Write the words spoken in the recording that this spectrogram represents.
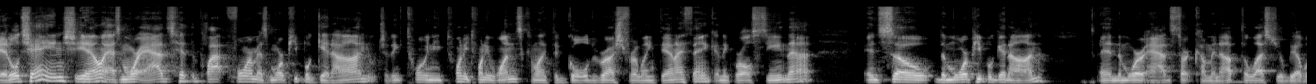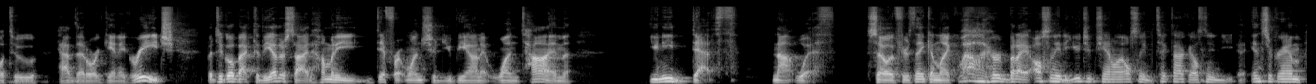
it'll change, you know, as more ads hit the platform, as more people get on, which I think 20, 2021 is kind of like the gold rush for LinkedIn, I think. I think we're all seeing that. And so the more people get on and the more ads start coming up, the less you'll be able to have that organic reach. But to go back to the other side, how many different ones should you be on at one time? You need depth, not width. So if you're thinking like, well, I heard, but I also need a YouTube channel, I also need a TikTok, I also need Instagram.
